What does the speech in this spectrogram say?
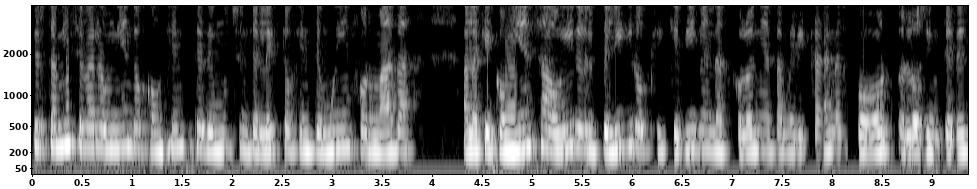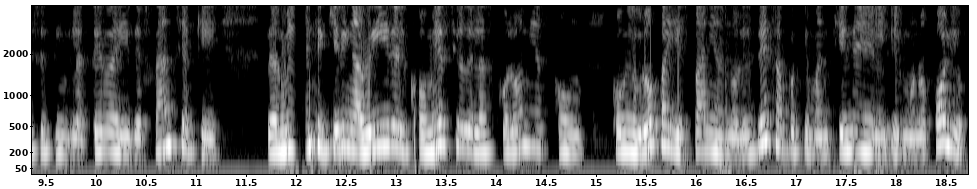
pero también se va reuniendo con gente de mucho intelecto, gente muy informada, a la que comienza a oír el peligro que, que viven las colonias americanas por los intereses de Inglaterra y de Francia, que realmente quieren abrir el comercio de las colonias con, con Europa y España no les deja porque mantiene el, el, monopolio.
